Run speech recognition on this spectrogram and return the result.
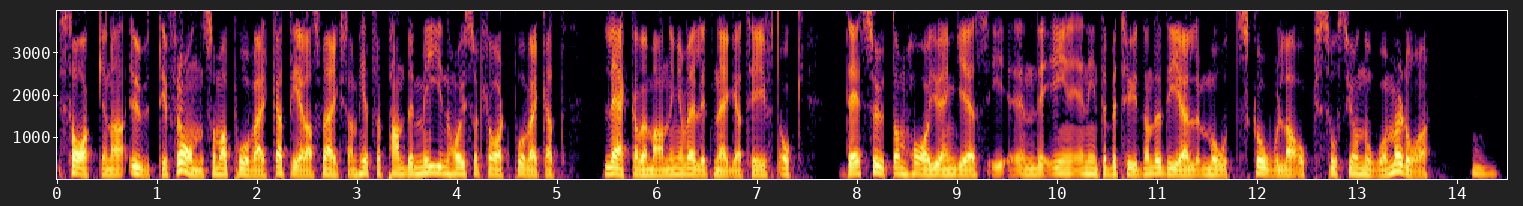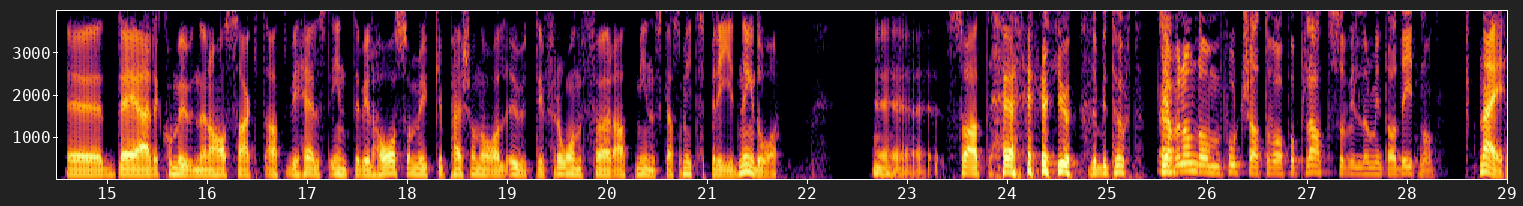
sakerna utifrån som har påverkat deras verksamhet. För pandemin har ju såklart påverkat läkarbemanningen väldigt negativt och dessutom har ju NGS en, en inte betydande del mot skola och socionomer då. Mm. Eh, där kommunerna har sagt att vi helst inte vill ha så mycket personal utifrån för att minska smittspridning då. Mm. Eh, så att här är ju, Det blir tufft. Även om de fortsatte vara på plats så ville de inte ha dit någon. nej,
